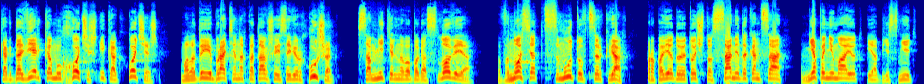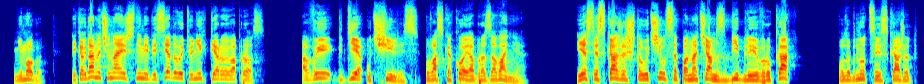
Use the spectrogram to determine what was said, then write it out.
когда верь кому хочешь и как хочешь, молодые братья, нахватавшиеся верхушек сомнительного богословия, вносят смуту в церквях, проповедуя то, что сами до конца не понимают и объяснить не могут. И когда начинаешь с ними беседовать, у них первый вопрос. А вы где учились? У вас какое образование? Если скажешь, что учился по ночам с Библией в руках, улыбнутся и скажут,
